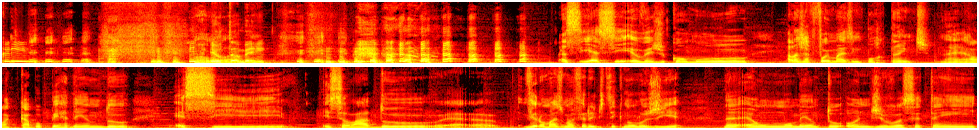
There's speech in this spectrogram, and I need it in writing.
cri. Eu lá. também. A CS eu vejo como. Ela já foi mais importante, né? Ela acabou perdendo esse. esse lado. é, virou mais uma feira de tecnologia. Né? É um momento onde você tem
